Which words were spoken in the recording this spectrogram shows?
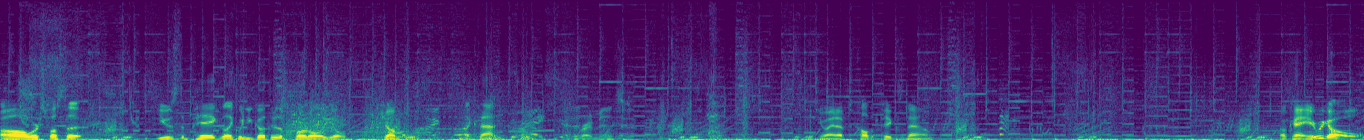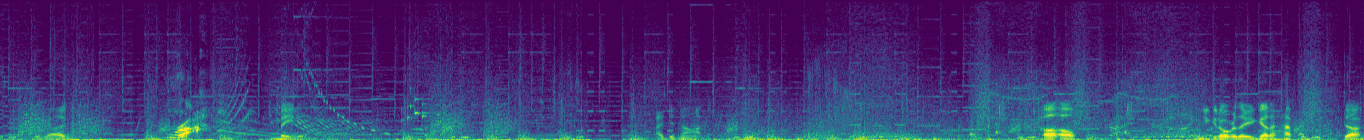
Oh, we're supposed to use the pig. Like when you go through the portal, you'll jump like that. I missed. You might have to call the pigs down. Okay, here we go. Good luck. Rah! Made it. I did not. Uh oh. When you get over there, you gotta have to duck.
